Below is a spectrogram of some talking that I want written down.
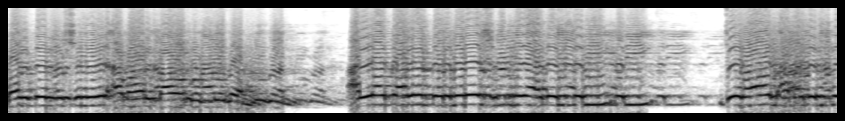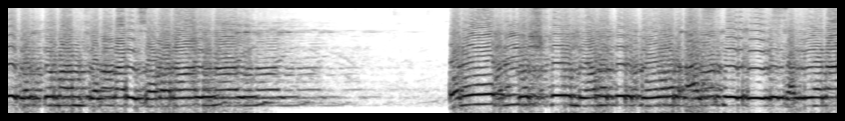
পর্বের মিশনের আমার মা বন্ধুগণ। আল্লাহ তাআলার দরবারে শুকরিয়া আদায় করি। যে রব আমাদেরকে বর্তমান সন্তানের জামানায় অনেক কষ্ট মেহনতের পর আজকে এই সামিয়ানা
